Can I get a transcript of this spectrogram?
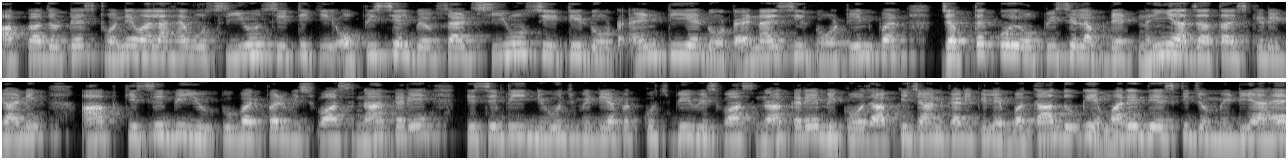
आपका जो टेस्ट होने वाला है वो सीओ सिटी की official website CUET dot N T A dot N I C dot in पर जब तक कोई ऑफिशियल अपडेट नहीं आ जाता इसके रिगार्डिंग आप किसी भी यूट्यूबर पर विश्वास ना करें, किसी भी न्यूज़ मीडिया पर कुछ भी विश्वास ना करें बिकॉज़ आपकी जानकारी के लिए बता दू कि हमारे देश की जो मीडिया है,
